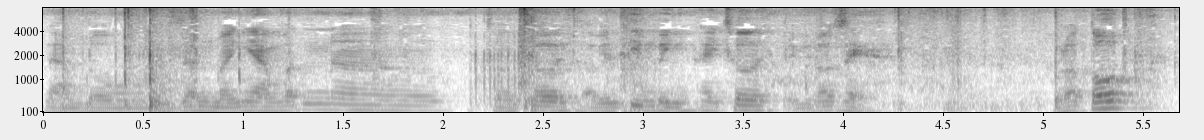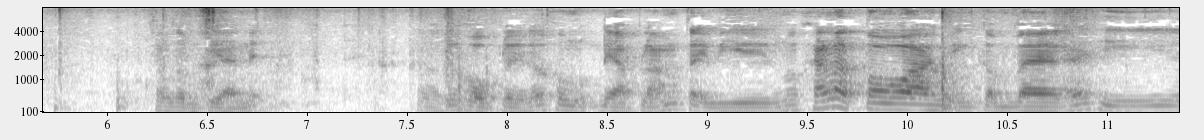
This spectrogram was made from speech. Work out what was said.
Làm đồ bình dân mà anh em vẫn ờ, thường chơi ở bên team mình hay chơi tại vì nó rẻ nó tốt trong tầm tiền đấy cái hộp này nó không được đẹp lắm tại vì nó khá là to mình cầm về cái thì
